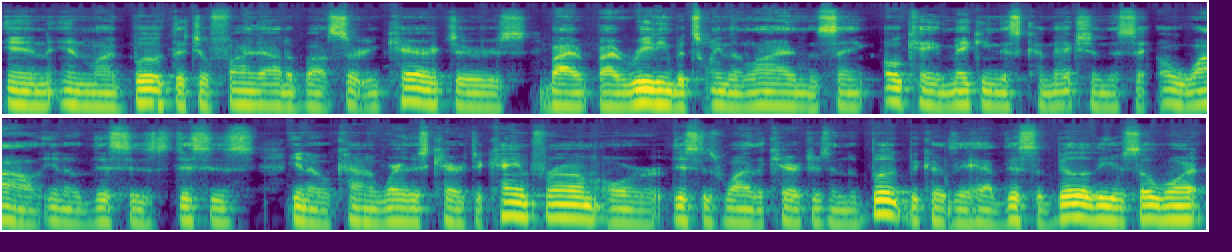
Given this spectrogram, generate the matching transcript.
in in my book that you'll find out about certain characters by by reading between the lines and saying okay making this connection to say oh wow you know this is this is you know kind of where this character came from or this is why the character's in the book because they have this ability or so what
